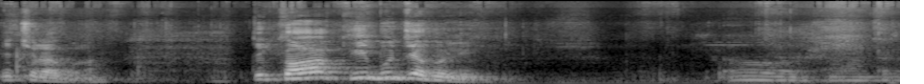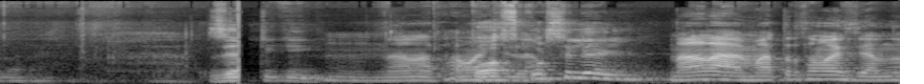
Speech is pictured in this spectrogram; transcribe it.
কিচ্ছু লাগবো না। তুই ক কি বুঝছে কইলি? ও সমান্তর দ্বারা যে কি না না করছিলি না না মাত্র থামাইছি। আপনি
